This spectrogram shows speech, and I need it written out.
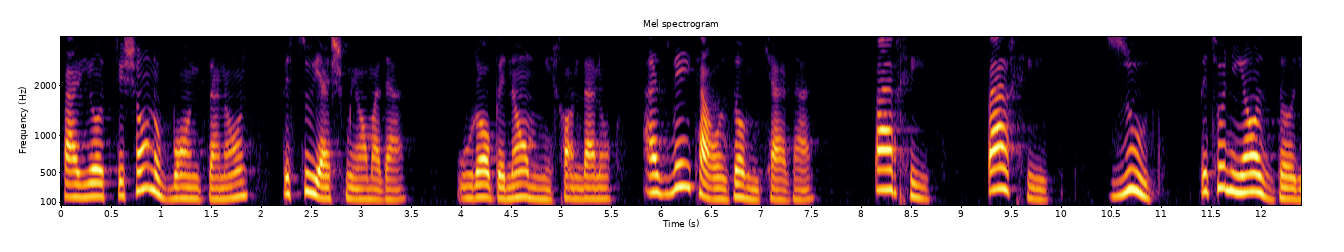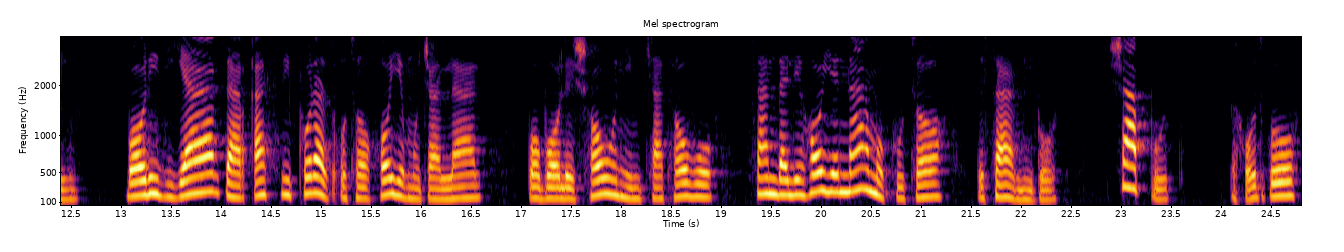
فریادکشان و بانگ زنان به سویش می آمدن. او را به نام می و از وی تقاضا می کردن. برخیز برخیز زود به تو نیاز داریم باری دیگر در قصری پر از اتاقهای مجلل با بالش ها و نیمکت ها و سندلی های نرم و کوتاه به سر می برد. شب بود. به خود گفت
